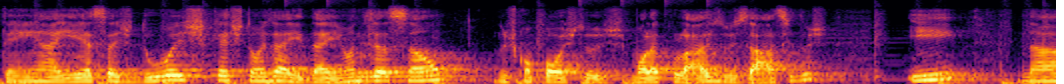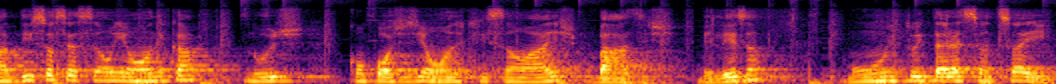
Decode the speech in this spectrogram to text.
tem aí essas duas questões aí da ionização nos compostos moleculares dos ácidos e na dissociação iônica nos compostos iônicos que são as bases, beleza? Muito interessante isso aí.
